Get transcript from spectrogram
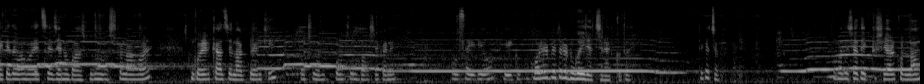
রেখে দেওয়া হয়েছে, যেন বাঁশগুলো নষ্ট না হয়। ঘরের কাজে লাগবে আর কি। প্রচুর প্রচুর বাস এখানে ও? সাইডেও ঘরের ভেতরে ঢুকে যাচ্ছে না কথায়। ঠিক আছে তোমাদের সাথে একটু শেয়ার করলাম।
